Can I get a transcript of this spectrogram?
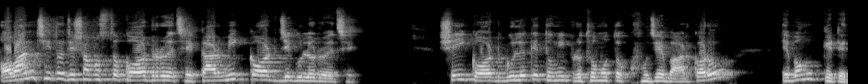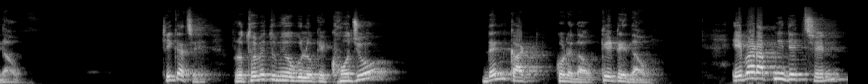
অবাঞ্ছিত যে সমস্ত কর্ড রয়েছে কার্মিক কর্ড যেগুলো রয়েছে, সেই কর্ডগুলোকে তুমি প্রথমত খুঁজে বার করো এবং কেটে দাও। ঠিক আছে? প্রথমে তুমি ওগুলোকে খোঁজো দেন কাট করে দাও, কেটে দাও। এবার আপনি দেখছেন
